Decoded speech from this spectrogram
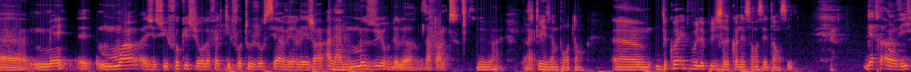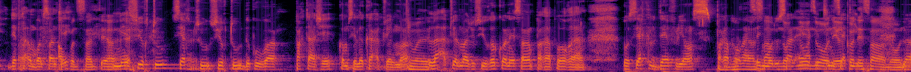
Euh, mais euh, moi, je suis focus sur le fait qu'il faut toujours servir les gens à la mesure de leurs attentes. C'est vrai. C'est très important. Euh, de quoi êtes-vous le plus reconnaissant ces temps-ci? D'être en vie, d'être en bonne santé. En bonne santé. ouais. mais surtout, surtout, surtout de pouvoir partager, comme c'est le cas actuellement. Ouais. Là, actuellement, je suis reconnaissant par rapport à- au cercle d'influence, par rapport Nous, on à ensemble. Modou Sall et Nous, à cette nous, on est on Non,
